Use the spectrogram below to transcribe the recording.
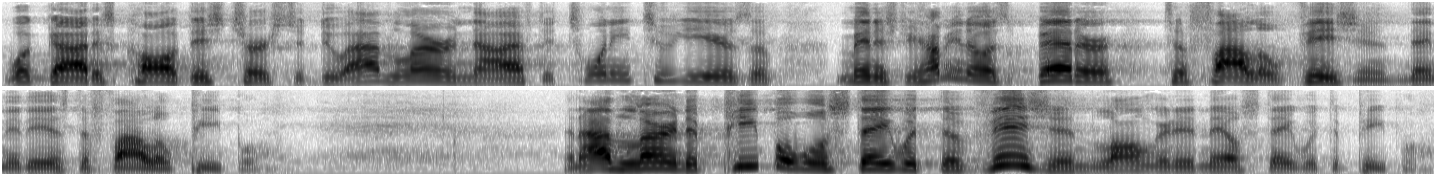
what God has called this church to do. I've learned now after 22 years of ministry, how many know it's better to follow vision than it is to follow people? And I've learned that people will stay with the vision longer than they'll stay with the people.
